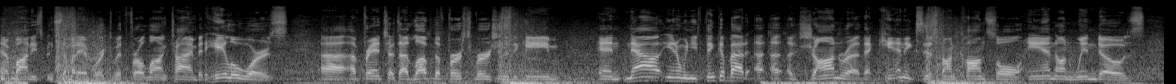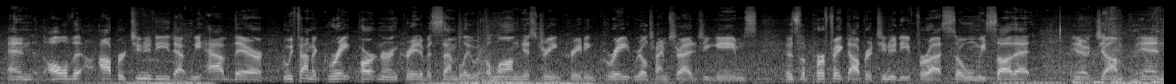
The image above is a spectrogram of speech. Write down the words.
And Bonnie's been somebody I've worked with for a long time. But Halo Wars, uh, a franchise, I love the first version of the game. And now, you know, when you think about a, a, genre that can exist on console and on Windows, and all the opportunity that we have there, and we found a great partner in Creative Assembly with a long history in creating great real-time strategy games. It was the perfect opportunity for us. So when we saw that, you know, jump and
